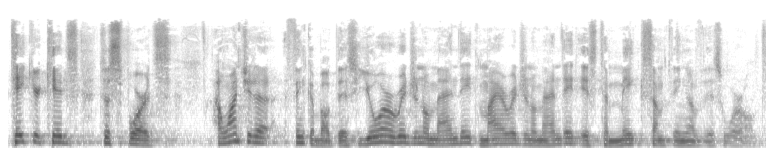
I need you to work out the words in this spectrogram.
take your kids to sports, I want you to think about this. Your original mandate, my original mandate, is to make something of this world.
